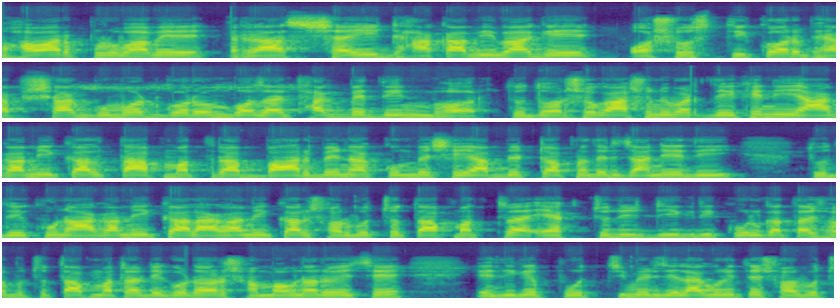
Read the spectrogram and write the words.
হাওয়ার প্রভাবে রাজশাহী, ঢাকা বিভাগে অস্বস্তিকর ভ্যাবসা গুমট গরম বজায় থাকবে দিনভর। তো দর্শক, আসুন এবার দেখে নিই আগামীকাল তাপমাত্রা বাড়বে না কমবে সেই আপডেটটা আপনাদের জানিয়ে দিই। তো দেখুন, আগামীকাল আগামীকাল সর্বোচ্চ তাপমাত্রা একচল্লিশ ডিগ্রি, কলকাতায় সর্বোচ্চ তাপমাত্রা রেকর্ড হওয়ার সম্ভাবনা রয়েছে। এদিকে পশ্চিমের জেলাগুলিতে সর্বোচ্চ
